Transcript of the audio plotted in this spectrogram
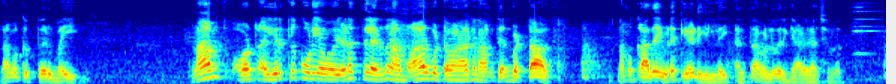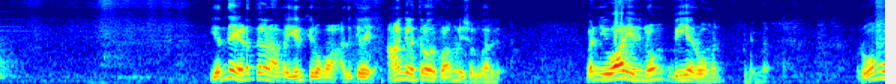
நமக்கு பெருமை. நாம் ஒற்ற- இருக்கக்கூடிய ஒரு இடத்துல இருந்து நாம் மாறுபட்டவனாக நாம் தென்பட்டால் நமக்கு அதை விட கேடு இல்லை. அதுதான் வள்ளுவர் இங்கே அழகாக சொல்றார். எந்த இடத்துல நாம் இருக்கிறோமோ அதுக்கு ஆங்கிலத்தில் ஒரு பழமொழி சொல்வார்கள். When you are in Rome be a Roman அப்படிம்பார். ரோமு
